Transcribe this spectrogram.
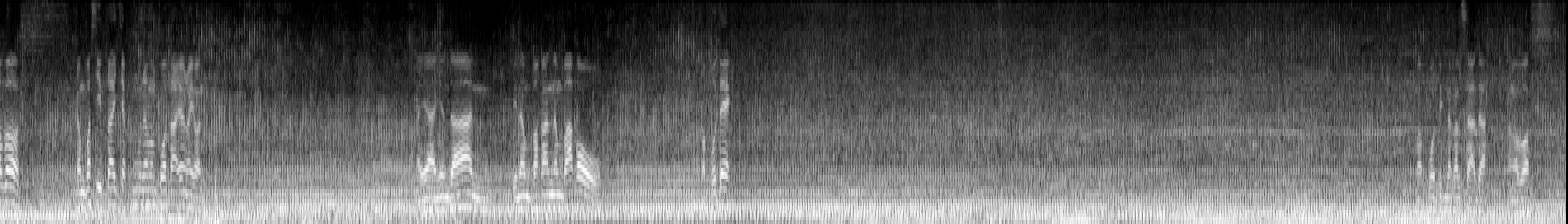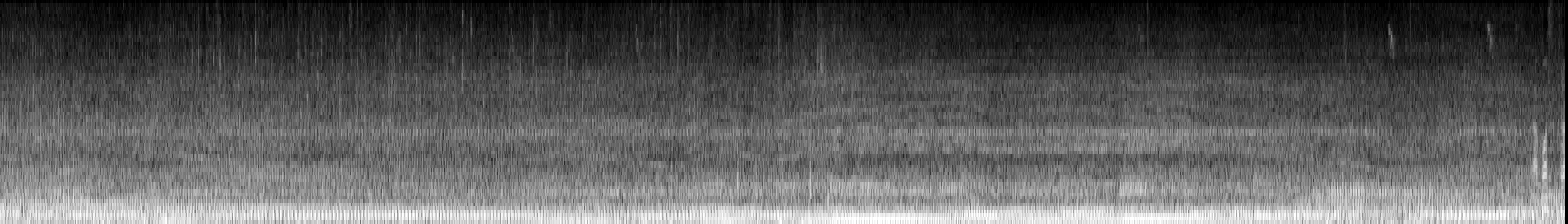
mga boss. Kambasi project mo naman po tayo ngayon. Ayan, yung daan. Tinambakan ng bako. Maputik. Maputik na kalsada, mga boss.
